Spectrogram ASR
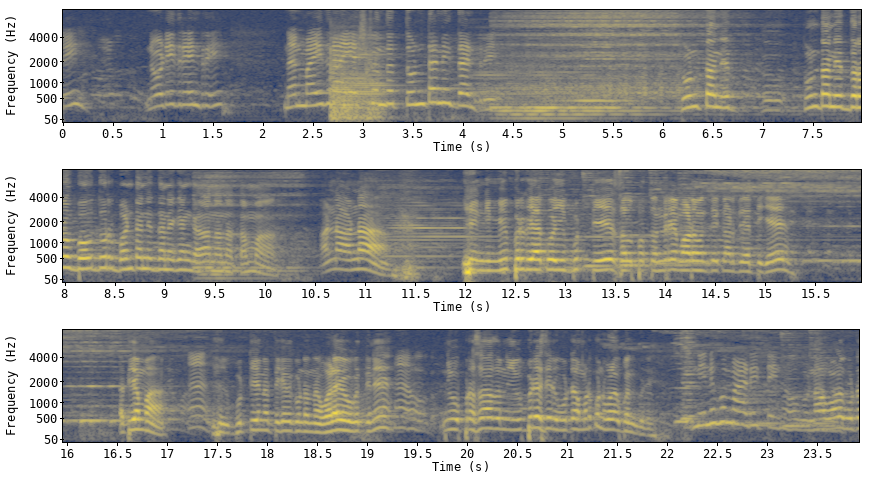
ರೀ ನೋಡಿದ್ರೇನ್ರಿ? ನನ್ನ ಮೈದ್ರ ಎಷ್ಟೊಂದು ತುಂಟನಿದ್ದಾನ್ರಿ. ತುಂಟನಿದ್ ತುಂಟನಿದ್ದರು ಬೌದ್ಧರು ಬಂಟನಿದ್ದನೆ ಗಂಗ ನನ್ನ ತಮ್ಮ? ಅಣ್ಣ ಅಣ್ಣ. ಈ ನಿಮ್ಮಿಬ್ಬರಿಗೂ ಯಾಕೋ ಈ ಬುಟ್ಟಿ ಸ್ವಲ್ಪ ತೊಂದರೆ ಮಾಡುವಂತೆ ಕಾಣ್ತದೆ ಅತ್ತಿಗೆ? ಅತ್ತಿಗೆಮ್ಮ ಈ ಬುಟ್ಟಿಯನ್ನು ತೆಗೆದುಕೊಂಡು ನಾನು ಒಳಗೆ ಹೋಗುತ್ತೀನಿ. ನೀವು ಪ್ರಸಾದ ನೀವು ಇಬ್ಬರೇ ಸೇರಿ ಊಟ ಮಾಡ್ಕೊಂಡು ಒಳಗೆ ಬಂದ್ಬಿಡಿ. ನಿನಗೂ ಮಾಡಿಟ್ಟೇನೆ ಹೋಗು. ನಾವು ಒಳಗೆ ಊಟ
